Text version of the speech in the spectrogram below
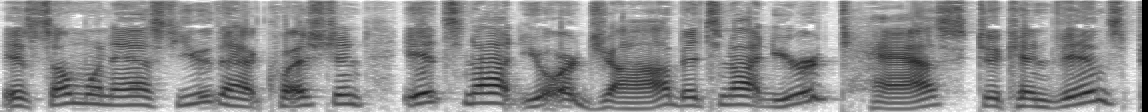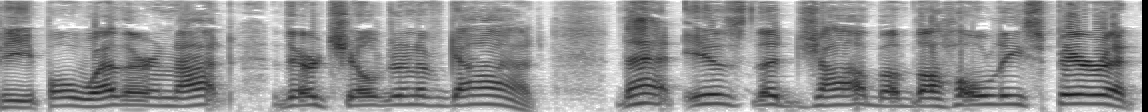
if someone asks you that question, it's not your job, it's not your task to convince people whether or not they're children of God. That is the job of the Holy Spirit.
